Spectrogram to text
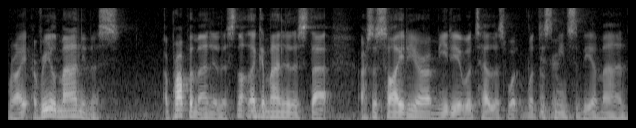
right? A real manliness, a proper manliness, not like a manliness that our society or our media would tell us what, what this Okay. means to be a man.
